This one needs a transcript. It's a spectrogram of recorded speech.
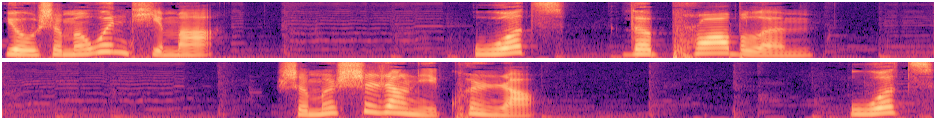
有什么问题吗？What's the problem? 什么事让你困扰？What's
